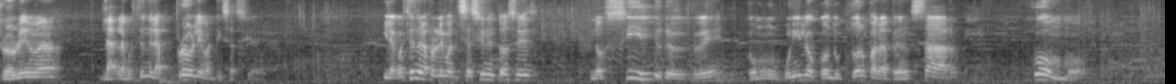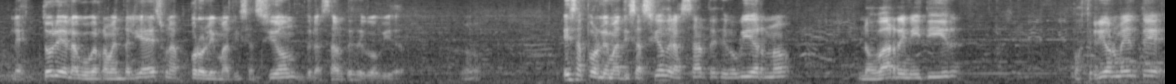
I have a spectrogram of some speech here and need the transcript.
problema, la cuestión de la problematización. Y la cuestión de la problematización entonces nos sirve como un, hilo conductor para pensar cómo la historia de la gubernamentalidad es una problematización de las artes de gobierno. Esa problematización de las artes de gobierno nos va a remitir posteriormente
